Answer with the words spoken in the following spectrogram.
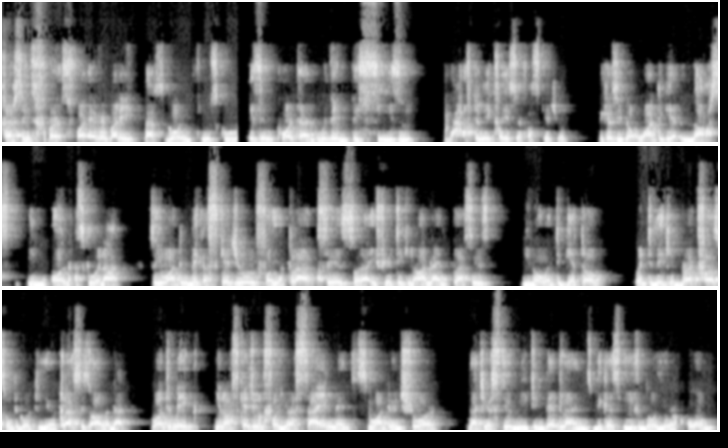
First things first, for everybody that's going through school, it's important within this season, you have to make for yourself a schedule because you don't want to get lost in all that's going on. So you want to make a schedule for your classes so that if you're taking online classes, you know when to get up, when to make your breakfast, when to go to your classes, all of that. You want to make, you know, a schedule for your assignments. You want to ensure that you're still meeting deadlines because even though you're home,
